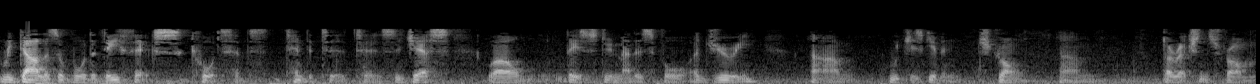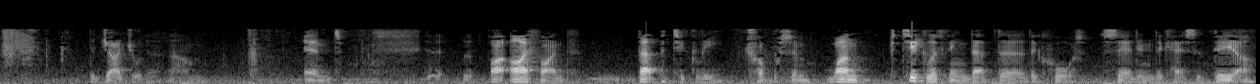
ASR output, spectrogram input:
regardless of all the defects, courts have tended to, to suggest, well, these are still matters for a jury, um, which is given strong um, directions from the judge or the, um, and I, I, find that particularly troublesome. One particular thing that the, the court said in the case of Dia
